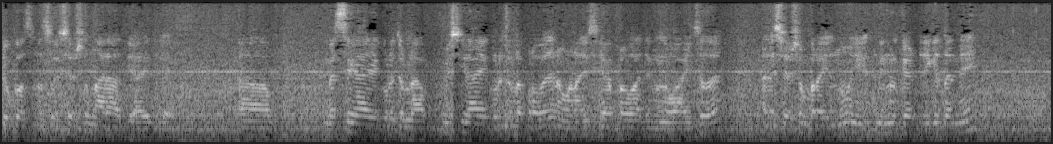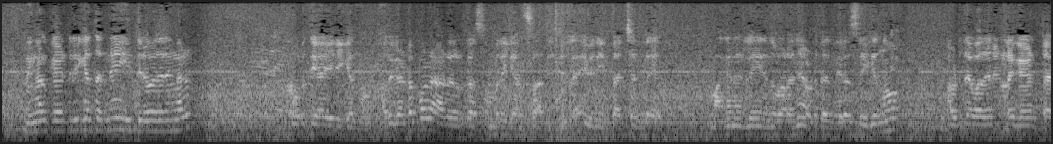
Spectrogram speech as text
ലൂക്കോസിന്റെ സുവിശേഷം നാലാം അധ്യായത്തിൽ. മെസ്സിയായെ കുറിച്ചുള്ള മിഷിയായെ കുറിച്ചുള്ള പ്രവചനമാണ് ഐശിയ പ്രവാചകങ്ങൾ വായിച്ചത്. അതിനുശേഷം പറയുന്നു നിങ്ങൾ കേട്ടിരിക്കെ തന്നെ നിങ്ങൾ കേട്ടിരിക്കെ തന്നെ ഈ തിരുവചനങ്ങൾ പൂർത്തിയായിരിക്കുന്നു. അത് കേട്ടപ്പോൾ ആളുകൾക്ക് സമ്മതിക്കാൻ സാധിച്ചില്ല. ഇവൻ ഈ തച്ചന്റെ മകനല്ലേ എന്ന് പറഞ്ഞ് അവിടുത്തെ നിരസിക്കുന്നു. അവിടുത്തെ വചനങ്ങൾ കേട്ട്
